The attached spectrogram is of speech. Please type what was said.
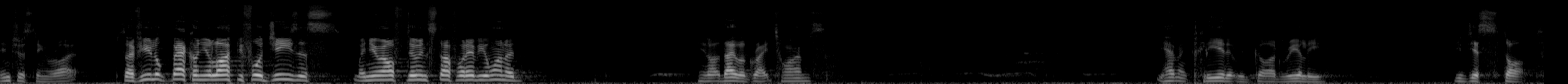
Interesting, right? So if you look back on your life before Jesus, when you were off doing stuff, whatever you wanted, you're like, they were great times. You haven't cleared it with God, really. You've just stopped.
